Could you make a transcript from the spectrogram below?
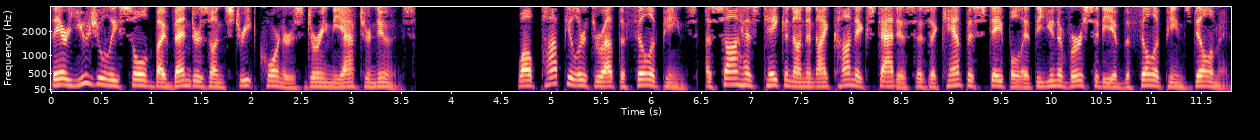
They are usually sold by vendors on street corners during the afternoons. While popular throughout the Philippines, Isaw has taken on an iconic status as a campus staple at the University of the Philippines Diliman.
